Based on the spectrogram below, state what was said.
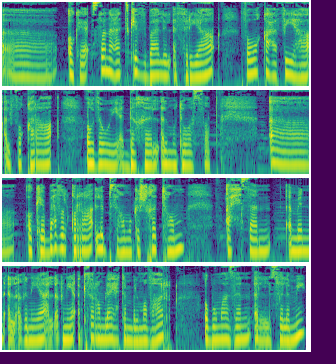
آه، okay صنعت كذبة للأثرياء فوقع فيها الفقراء أو ذوي الدخل المتوسط. آه، okay بعض القراء لبسهم وكشختهم أحسن من الأغنياء. الأغنياء أكثرهم لا يهتم بالمظهر. أبو مازن السلمي.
